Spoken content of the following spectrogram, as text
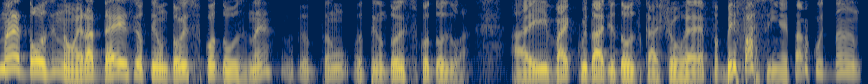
Não é 12, não, era 10, eu tenho dois, ficou 12, né? Então, eu tenho dois, ficou 12 lá. Aí vai cuidar de 12 cachorros, é bem facinho. Aí estava cuidando.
